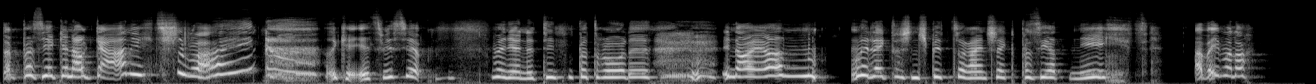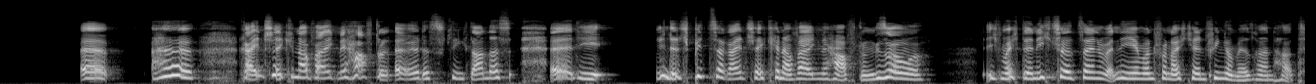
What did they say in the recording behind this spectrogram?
Da passiert genau gar nichts, Schwein. Okay, jetzt wisst ihr, wenn ihr eine Tintenpatrone in euren elektrischen Spitze reinsteckt, passiert nichts. Aber immer noch äh, äh, reinstecken auf eigene Haftung. Äh, das klingt anders. Äh, die in den Spitze reinstecken auf eigene Haftung. So. Ich möchte nicht schuld sein, wenn jemand von euch keinen Finger mehr dran hat.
